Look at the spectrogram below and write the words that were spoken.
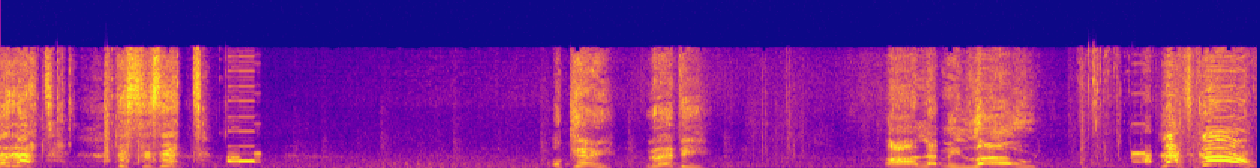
All right, this is it. Okay, ready. Ah, let me load. Let's go!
